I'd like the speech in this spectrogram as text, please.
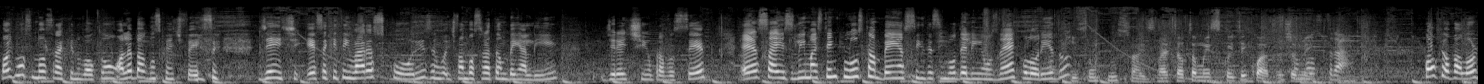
Pode mos- mostrar aqui no balcão? Olha a bagunça que a gente fez. Gente, esse aqui tem várias cores. A gente vai mostrar também ali, direitinho pra você. Essa é slim, mas tem plus também, assim, desses modelinhos, né? Colorido. Aqui são plus size. Vai até o tamanho 54 Deixa eu também. mostrar. Qual que é o valor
